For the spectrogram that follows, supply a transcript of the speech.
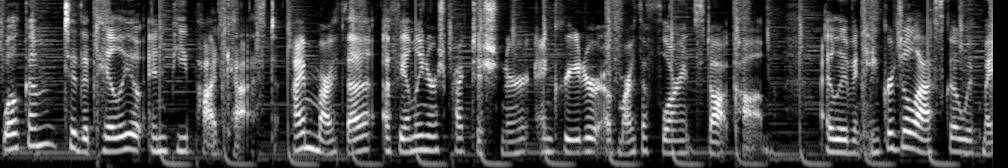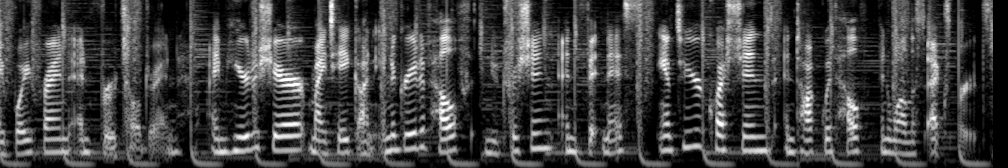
Welcome to the Paleo NP podcast. I'm Martha, a family nurse practitioner and creator of MarthaFlorence.com. I live in Anchorage, Alaska with my boyfriend and fur children. I'm here to share my take on integrative health, nutrition, and fitness, answer your questions, and talk with health and wellness experts.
